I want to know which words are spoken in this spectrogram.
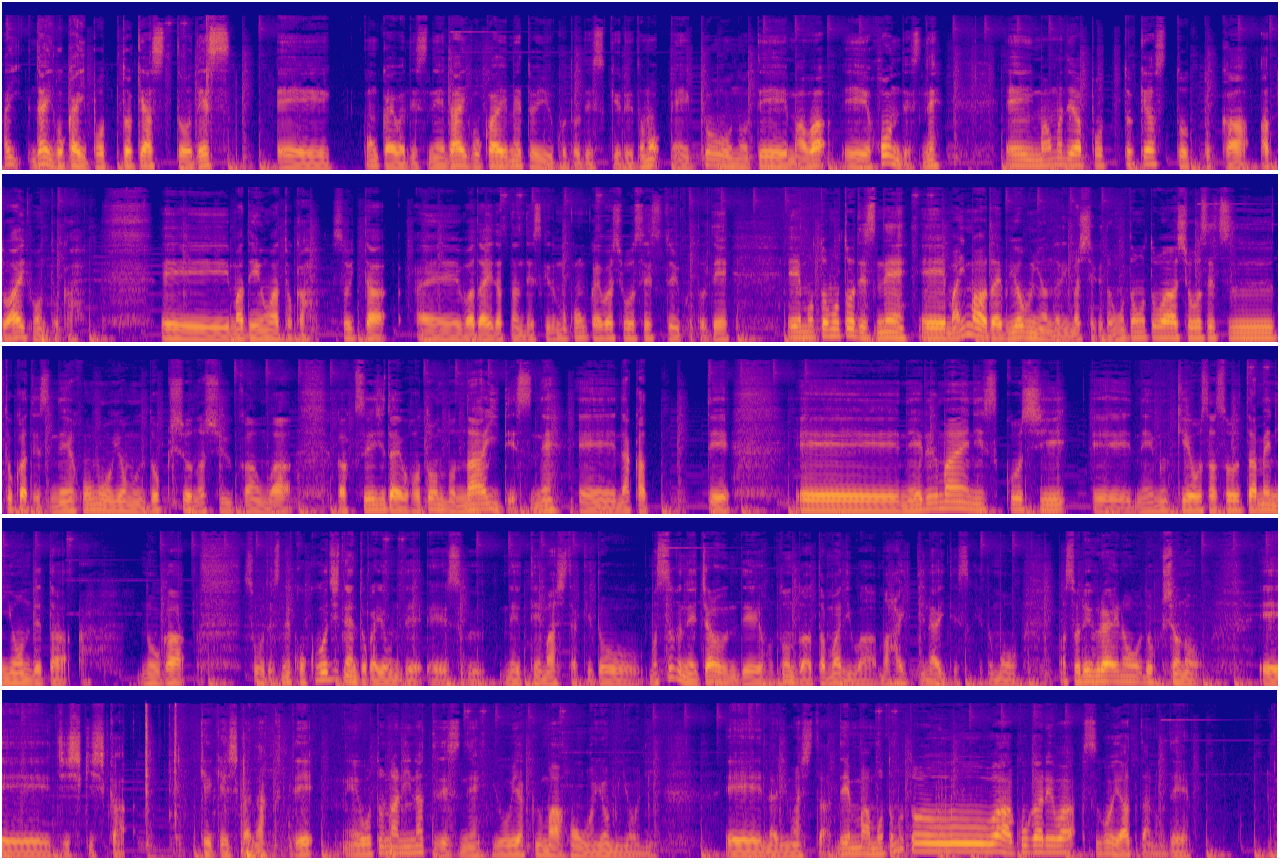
はい第5回ポッドキャストです、えー今回はですね第5回目ということですけれども、えー今日のテーマは、えー本ですね、え今まではポッドキャストとかあと iPhone とか、えまあ、電話とかそういった、えー話題だったんですけども今回は小説ということでもともとですね、えーまあ、今はだいぶ読むようになりましたけどもともとは小説とかですね本を読む読書の習慣は学生時代はほとんどないですね、えーなかって、え寝る前に少し、え眠気を誘うために読んでたのがそうですね国語辞典とか読んで、えーすぐ寝てましたけど、まあ、すぐ寝ちゃうんでほとんど頭には、まあ、入ってないですけども、まあ、それぐらいの読書の、えー知識しか経験しかなくて、えー大人になってですねようやくまあ本を読むように、えなりました。でまあもともとは憧れはすごいあったので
